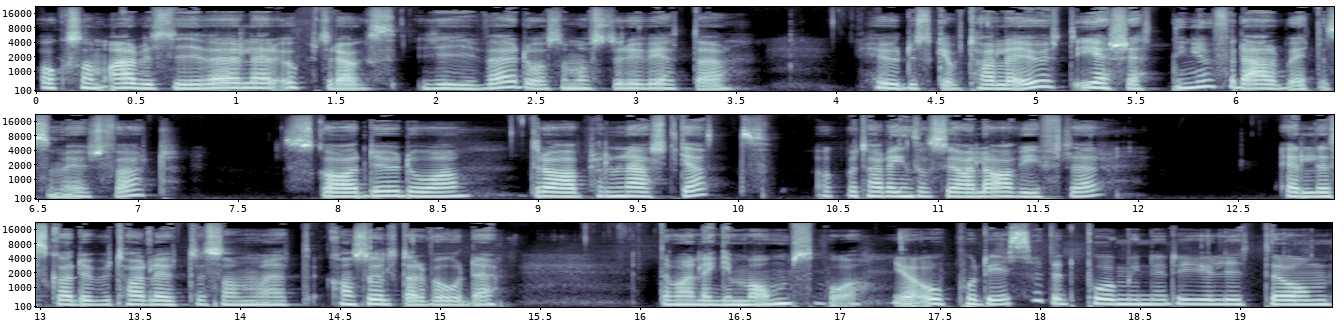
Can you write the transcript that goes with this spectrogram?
Och som arbetsgivare eller uppdragsgivare då så måste du veta hur du ska betala ut ersättningen för det arbete som är utfört. Ska du då dra av preliminärskatt och betala in sociala avgifter? Eller ska du betala ut det som ett konsultarvode där man lägger moms på? Ja, och på det sättet påminner det ju lite om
